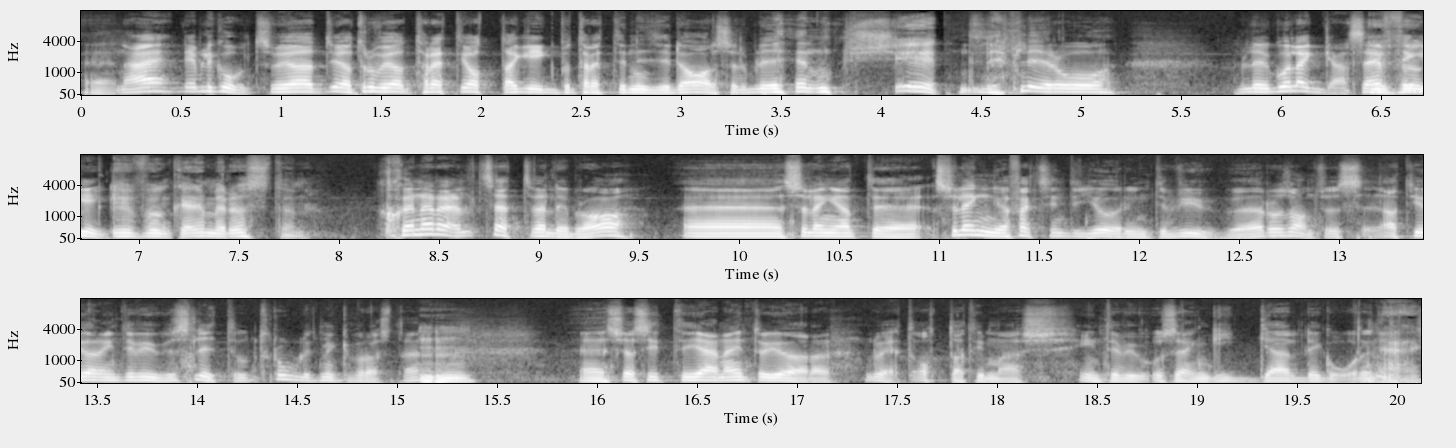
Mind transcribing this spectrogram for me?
Eh, nej, det blir coolt. Så har, jag tror vi har 38 gig på 39 dagar. Så det blir, en, Shit! det blir att, det blir att gå och lägga sig Hur, efter gig. hur funkar det med rösten? Generellt sett väldigt bra. Eh, så, länge jag inte, så länge jag faktiskt inte gör intervjuer och sånt. För att göra intervjuer sliter otroligt mycket på rösten. Mhm. Eh, så jag sitter gärna inte och gör du vet, åtta timmars intervju och sen giggar. Det går inte. Nej.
